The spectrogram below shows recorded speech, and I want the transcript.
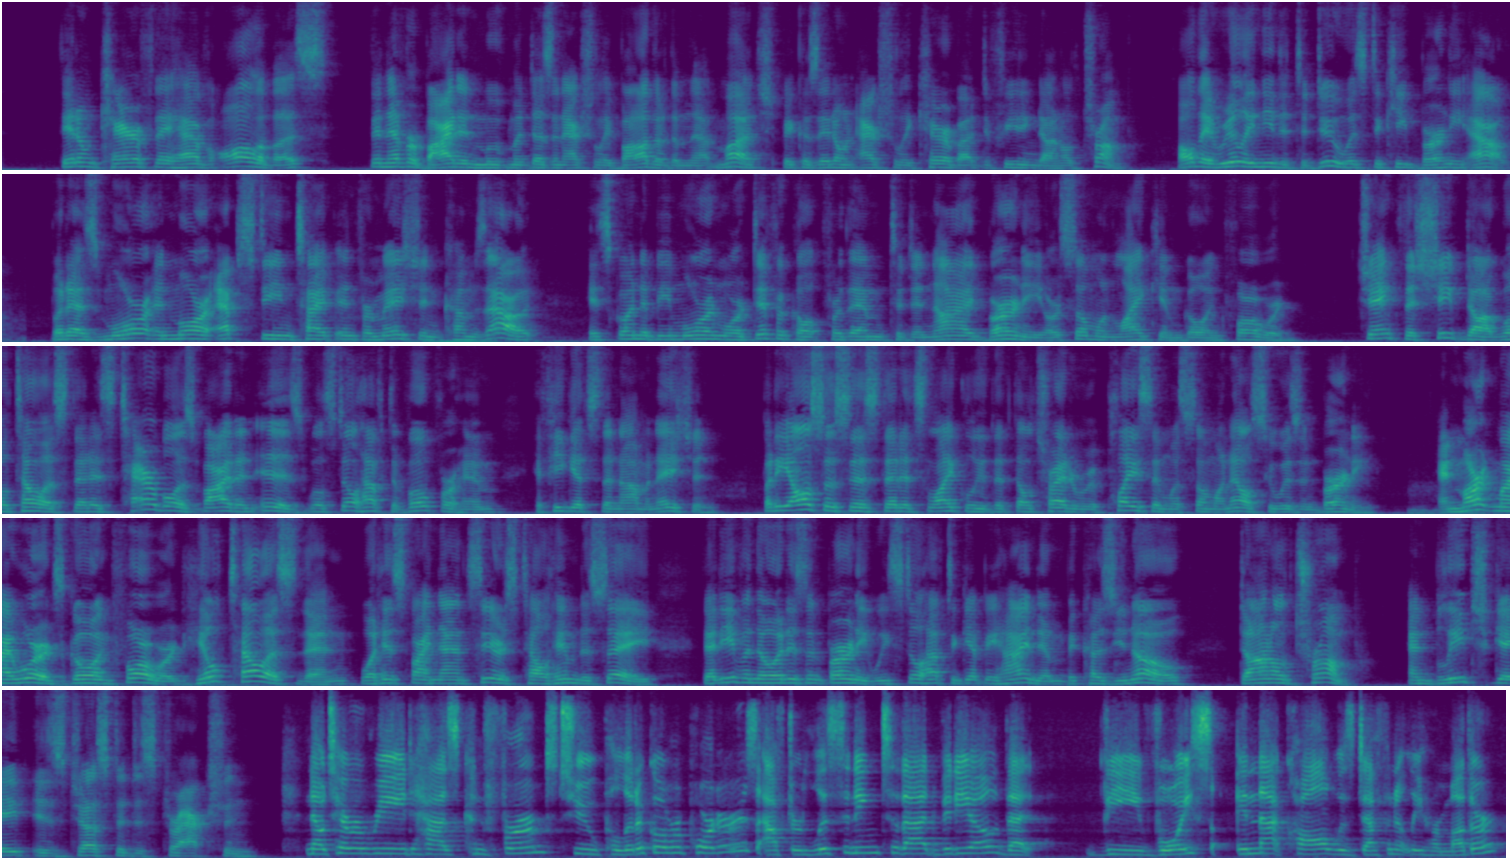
They don't care if they have all of us the Never Biden movement doesn't actually bother them that much because they don't actually care about defeating Donald Trump. All they really needed to do was to keep Bernie out. But as more and more Epstein type information comes out, it's going to be more and more difficult for them to deny Bernie or someone like him going forward. Cenk the sheepdog will tell us that as terrible as Biden is, we'll still have to vote for him if he gets the nomination. But he also says that it's likely that they'll try to replace him with someone else who isn't Bernie. And mark my words, going forward, he'll tell us then what his financiers tell him to say that even though it isn't Bernie, we still have to get behind him because you know, Donald Trump and Bleachgate is just a distraction. Now, Tara Reade has confirmed to political reporters after listening to that video that the voice in that call was definitely her mother.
